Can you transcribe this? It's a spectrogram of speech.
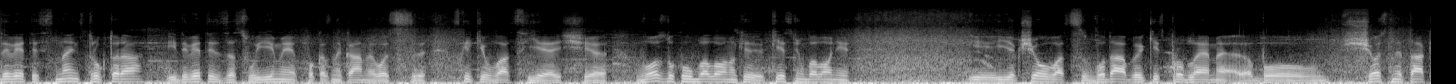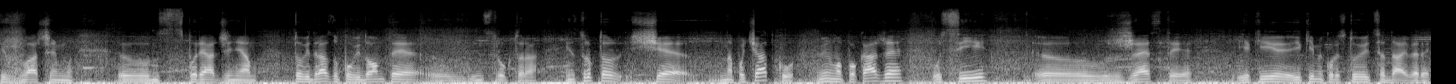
дивитись на інструктора і дивитись за своїми показниками. Ось е, скільки у вас є ще воздуху в балону, кисню в балоні. І якщо у вас вода або якісь проблеми, або щось не так із вашим е, спорядженням, то відразу повідомте е, інструктора. Інструктор ще на початку він вам покаже усі е, жести, які, якими користуються дайвери.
